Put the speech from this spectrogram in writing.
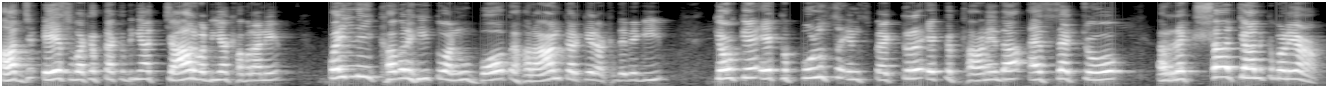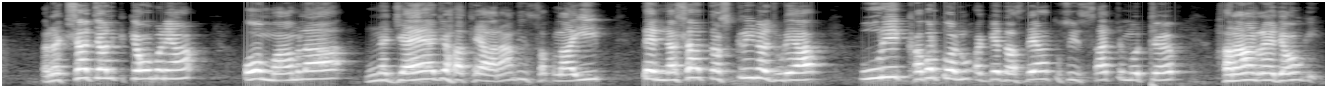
ਅੱਜ ਇਸ ਵਕਤ ਤੱਕ ਦੀਆਂ ਚਾਰ ਵੱਡੀਆਂ ਖਬਰਾਂ ਨੇ। ਪਹਿਲੀ ਖਬਰ ਹੀ ਤੁਹਾਨੂੰ ਬਹੁਤ ਹੈਰਾਨ ਕਰਕੇ ਰੱਖ ਦੇਵੇਗੀ, ਕਿਉਂਕਿ ਇੱਕ ਪੁਲਿਸ ਇੰਸਪੈਕਟਰ ਇੱਕ ਥਾਣੇ ਦਾ ਐਸਐਚਓ ਰਿਕਸ਼ਾ ਚਾਲਕ ਬਣਿਆ। ਰਿਕਸ਼ਾ ਚਾਲਕ ਕਿਉਂ ਬਣਿਆ? ਉਹ ਮਾਮਲਾ ਨਜਾਇਜ਼ ਹਥਿਆਰਾਂ ਦੀ ਸਪਲਾਈ ਤੇ ਨਸ਼ਾ ਤਸਕਰੀ ਨਾਲ ਜੁੜਿਆ। ਪੂਰੀ ਖਬਰ ਤੁਹਾਨੂੰ ਅੱਗੇ ਦੱਸਦੇ ਹਾਂ ਤੁਸੀਂ ਸੱਚਮੁੱਚ ਹੈਰਾਨ ਰਹਿ ਜਾਓਗੇ।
